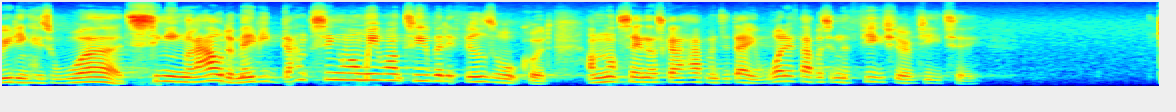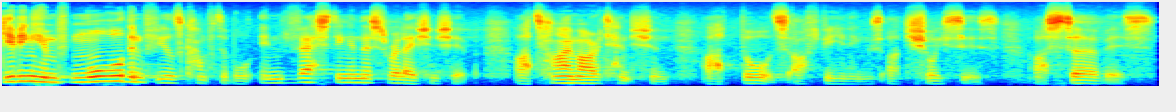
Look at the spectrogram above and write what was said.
reading his word, singing louder, maybe dancing when we want to, but it feels awkward. I'm not saying that's going to happen today. What if that was in the future of G2? Giving him more than feels comfortable, investing in this relationship, our time, our attention, our thoughts, our feelings, our choices, our service,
